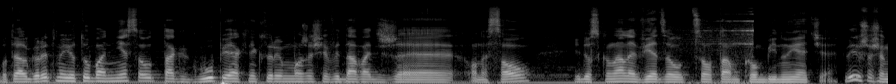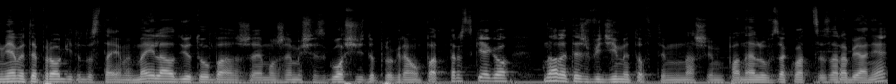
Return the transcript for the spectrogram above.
bo te algorytmy YouTube'a nie są tak głupie, jak niektórym może się wydawać, że one są i doskonale wiedzą, co tam kombinujecie. Gdy już osiągniemy te progi, to dostajemy maila od YouTube'a, że możemy się zgłosić do programu partnerskiego, no ale też widzimy to w tym naszym panelu w zakładce zarabianie.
